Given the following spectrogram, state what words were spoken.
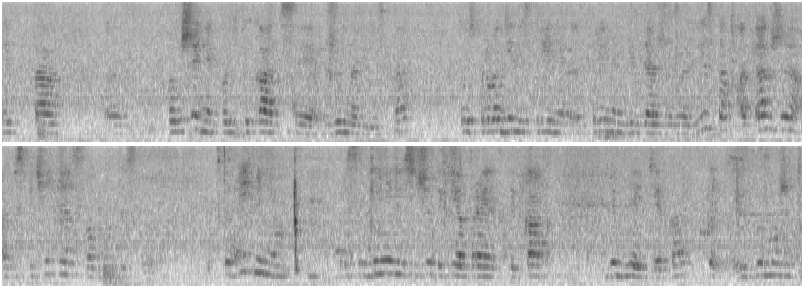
это э, повышение квалификации журналиста, то есть проводились тренер- тренинги для журналистов, а также обеспечение свободы слова. Со временем присоединились еще такие проекты, как библиотека. Вы можете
